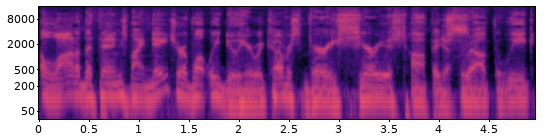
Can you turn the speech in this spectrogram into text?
a lot of the things by nature of what we do here. We cover some very serious topics Yes. throughout the week,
